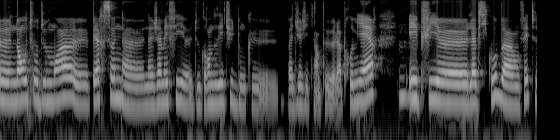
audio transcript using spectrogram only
Euh, non, autour de moi, euh, personne n'a jamais fait euh, de grandes études, donc bah, déjà j'étais un peu la première. Mmh Et puis la psycho, bah, en fait,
